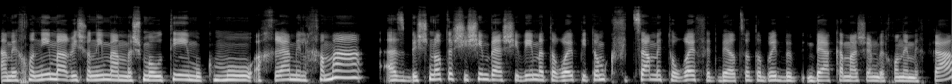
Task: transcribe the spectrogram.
המכונים הראשונים המשמעותיים הוקמו אחרי המלחמה, אז בשנות ה-60 וה-70 אתה רואה פתאום קפיצה מטורפת בארצות הברית בהקמה של מכוני מחקר,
